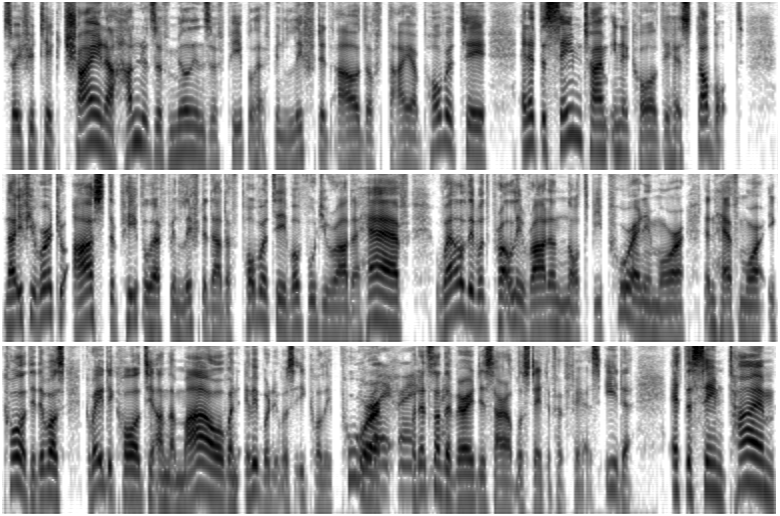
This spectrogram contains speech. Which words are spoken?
So if you take China, hundreds of millions of people have been lifted out of dire poverty, and at the same time, inequality has doubled. Now, if you were to ask the people who have been lifted out of poverty, what would you rather have? Well, they would probably rather rather not be poor anymore than have more equality. There was great equality under Mao when everybody was equally poor, right, right, but that's not right. a very desirable state of affairs either. At the same time,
